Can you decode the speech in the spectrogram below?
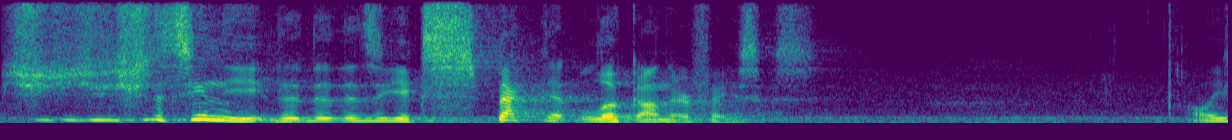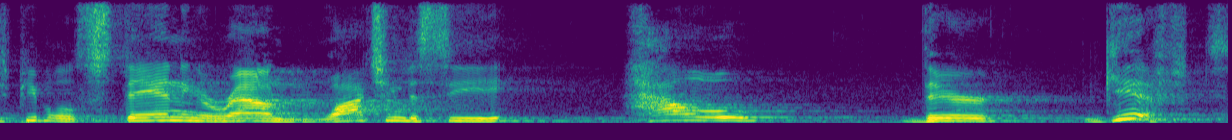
You should have seen the, the, the, the expectant look on their faces. All these people standing around watching to see how their gift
